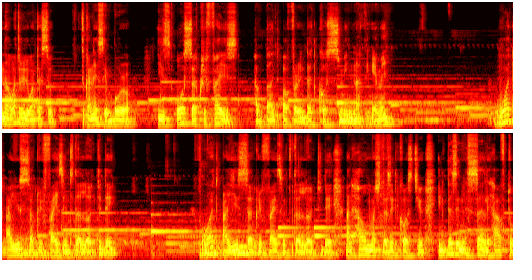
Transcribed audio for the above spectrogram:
Now, what I really want us to, to can I say borrow is or sacrifice a burnt offering that costs me nothing. Amen. What are you sacrificing to the Lord today? What are you sacrificing to the Lord today, and how much does it cost you? It doesn't necessarily have to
